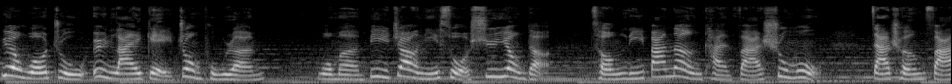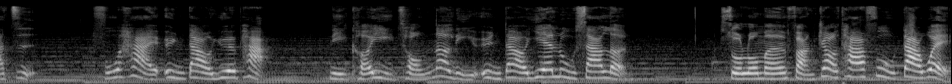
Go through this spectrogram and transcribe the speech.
愿我主运来给众仆人。我们必照你所需用的，从黎巴嫩砍伐树木，扎成筏子，浮海运到约帕。你可以从那里运到耶路撒冷。所罗门仿照他父大卫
